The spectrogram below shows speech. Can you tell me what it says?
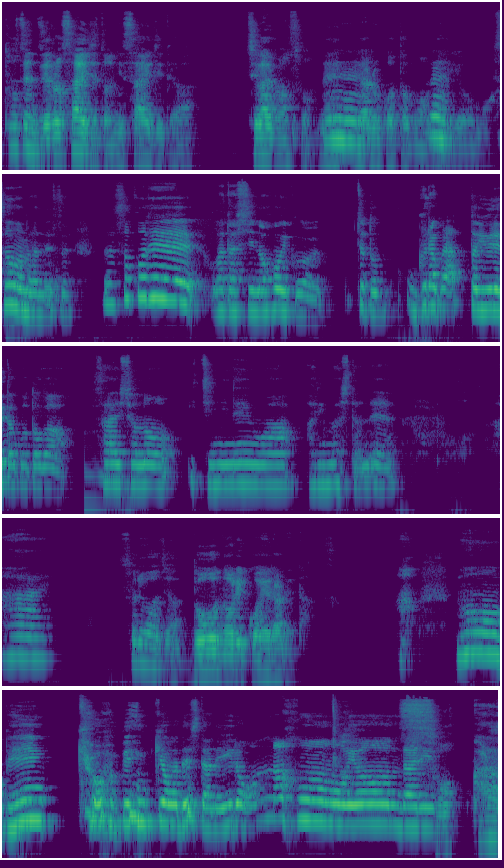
当然0歳児と2歳児では違いますもんね。うんやることも内容も。そうなんです。そこで私の保育がちょっとぐらぐらっと揺れたことが最初の1、2年はありましたね。はい。それはじゃあどう乗り越えられたんですか？もう勉強、勉強でしたね。いろんな本を読んだり。そっから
